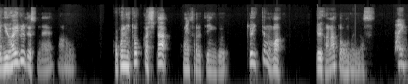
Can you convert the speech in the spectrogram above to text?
い。いわゆるですね、あの、ここに特化したコンサルティングと言っても、まあ、良いかなと思います。はい。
